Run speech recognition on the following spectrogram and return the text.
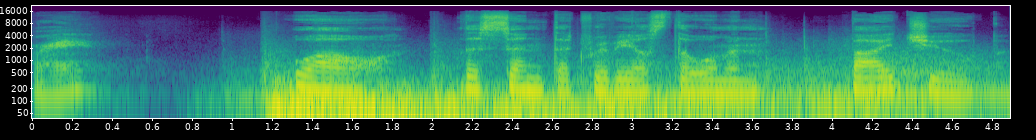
right? Wow, the scent that reveals the woman. By tube.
